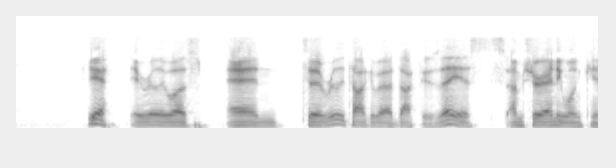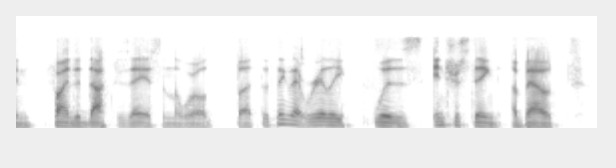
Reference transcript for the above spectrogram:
Yeah, it really was. And to really talk about Dr. Zaius, I'm sure anyone can find a Dr. Zaius in the world, but the thing that really was interesting about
